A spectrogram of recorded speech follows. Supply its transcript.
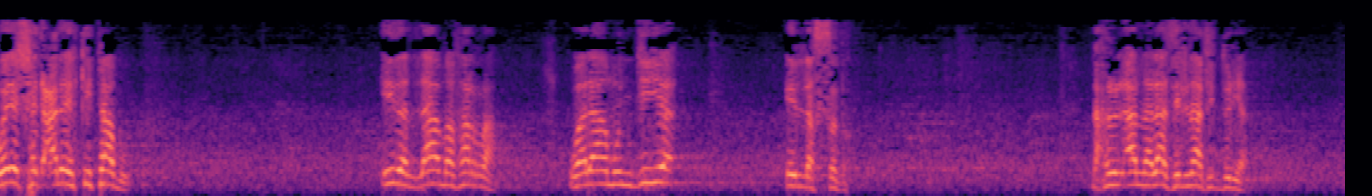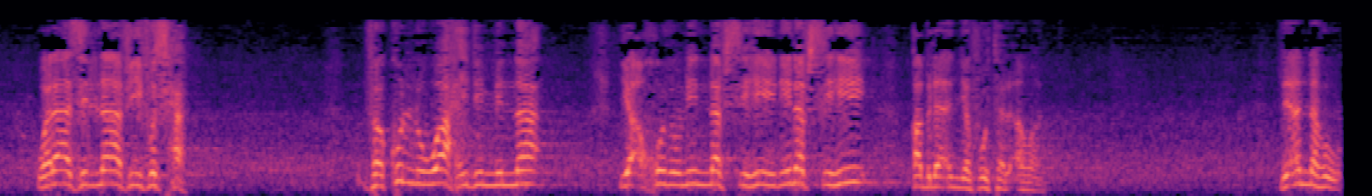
ويشهد عليه كتابه. إذا لا مفر ولا منجي إلا الصدق. نحن الآن لا زلنا في الدنيا ولا زلنا في فسحة. فكل واحد منا يأخذ من نفسه لنفسه قبل أن يفوت الأوان. لأنه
